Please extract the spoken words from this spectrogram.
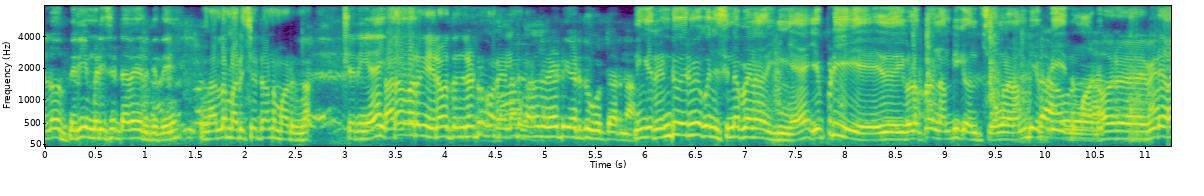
நல்ல ஒரு பெரிய மெடிசெட்டாவே இருக்குது. நல்ல மடிசெட்டான மாடுங்க. சரிங்க. தர வருங்க இருபத்தஞ்சு லிட்டர் குறையலாம். நல்ல ரேட்டுக்கு எடுத்து கொடுத்தாருண்ணா. நீங்க ரெண்டு பேருமே கொஞ்சம் சின்ன பையனா இருக்கீங்க. எப்படி இது இவ்வளவு பேர் நம்பிக்கை வந்துச்சு? உங்களை நம்பி எப்படி இந்த மாடு? அவர் வீடியோ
